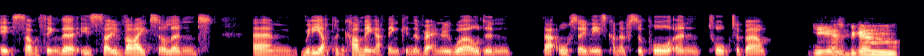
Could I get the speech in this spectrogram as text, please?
it's something that is so vital and um, really up and coming, I think, in the veterinary world. And that also needs kind of support and talked about. Yeah, it has become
